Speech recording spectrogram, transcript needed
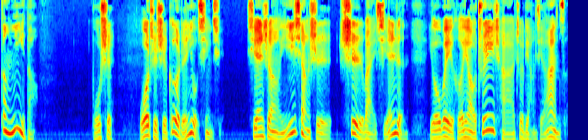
邓毅道：“不是，我只是个人有兴趣。”先生一向是世外闲人，又为何要追查这两件案子？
